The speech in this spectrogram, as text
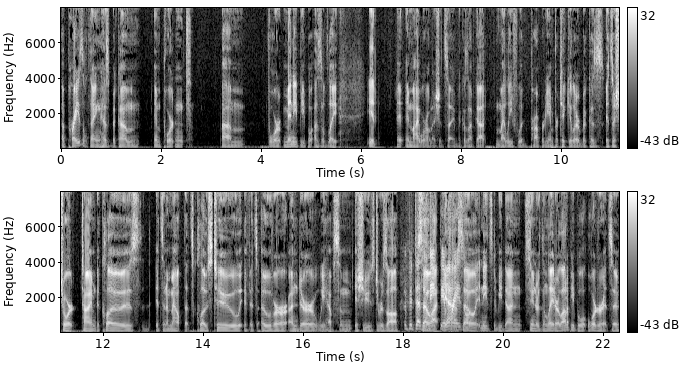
appraisal thing has become important um, for many people as of late. It in my world, I should say, because I've got my Leafwood property in particular, because it's a short time to close. It's an amount that's close to. If it's over or under, we have some issues to resolve. If it doesn't so make I- the yeah, appraisal. so it needs to be done sooner than later. A lot of people will order it, so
